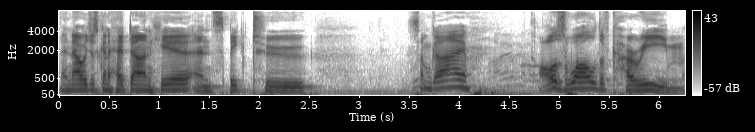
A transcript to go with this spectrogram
And now we're just going to head down here and speak to some guy. Oswald of Carim.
